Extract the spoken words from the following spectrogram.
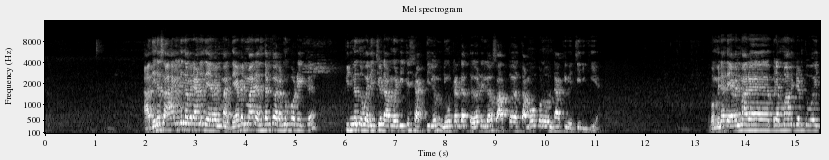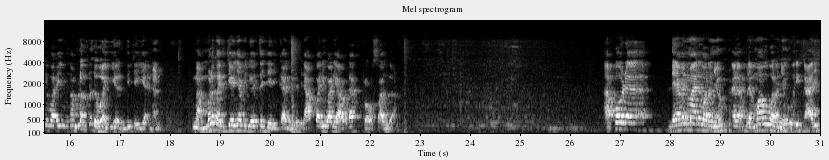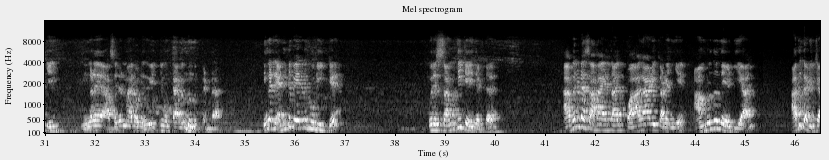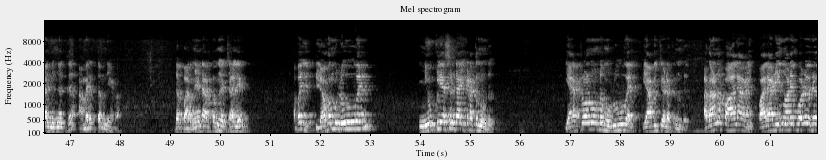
അതിനെ സഹായിക്കുന്നവരാണ് ദേവന്മാർ. ദേവന്മാർ എന്തൊക്കെ ഇറങ്ങുമ്പോഴേക്ക് പിന്നൊന്ന് വലിച്ചിടാൻ വേണ്ടിയിട്ട് ശക്തിയും ന്യൂട്ടന്റെ തേർഡിലോ സാത്വ തമോ ഗുണവും ഉണ്ടാക്കി വെച്ചിരിക്കുക അപ്പം പിന്നെ ദേവന്മാര് ബ്രഹ്മാവിന്റെ അടുത്ത് പോയിട്ട് പറയും നമ്മളെ കൊണ്ട് വയ്യ എന്ത് ചെയ്യാനാണ്? നമ്മൾ മരിച്ചു കഴിഞ്ഞാൽ പിന്നെ ഒരുത്തെ ജനിക്കാനുണ്ട് പിന്നെ ആ പരിപാടി അവിടെ ക്ലോസ് ആകുകയാണ് അപ്പോൾ ദേവന്മാര് പറഞ്ഞു അല്ല ബ്രഹ്മാവ് പറഞ്ഞു ഒരു കാര്യം ചെയ്യും. നിങ്ങളെ അസുരന്മാരോട് ഏറ്റുമുട്ടാനൊന്നും നിൽക്കണ്ട. നിങ്ങൾ രണ്ടുപേരും കൂടിയിട്ട് ഒരു സന്ധി ചെയ്തിട്ട് അവരുടെ സഹായത്താൽ പാലാഴി കടഞ്ഞ് അമൃത് നേടിയാൽ അത് കഴിച്ചാൽ നിങ്ങൾക്ക് അമരത്വം നേടാം. ഇതാ പറഞ്ഞതിന്റെ അർത്ഥം എന്ന് വെച്ചാൽ അപ്പം ലോകം മുഴുവൻ ന്യൂക്ലിയസ് ഉണ്ടായി കിടക്കുന്നുണ്ട്. ഇലക്ട്രോൺ കൊണ്ട് മുഴുവൻ വ്യാപിച്ചു കിടക്കുന്നുണ്ട്. അതാണ് പാലാഴി. പാലാഴി എന്ന് പറയുമ്പോൾ ഒരു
